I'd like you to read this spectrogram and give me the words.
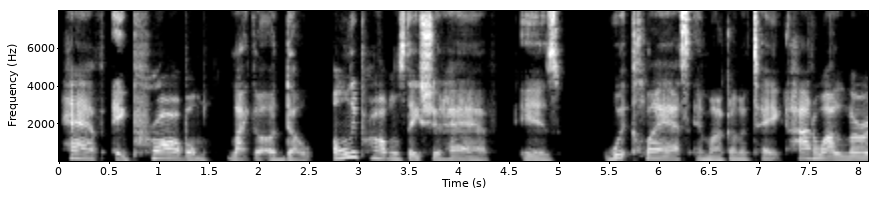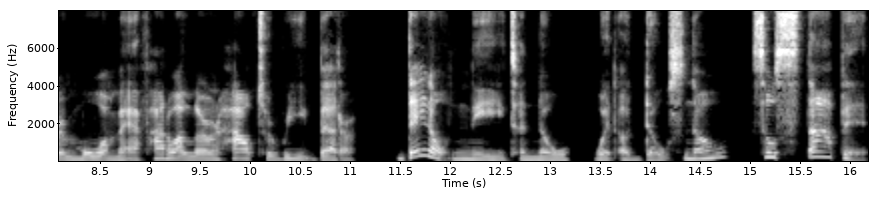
have a problem like an adult. Only problems they should have is what class am I going to take? How do I learn more math? How do I learn how to read better? They don't need to know what adults know. So stop it.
